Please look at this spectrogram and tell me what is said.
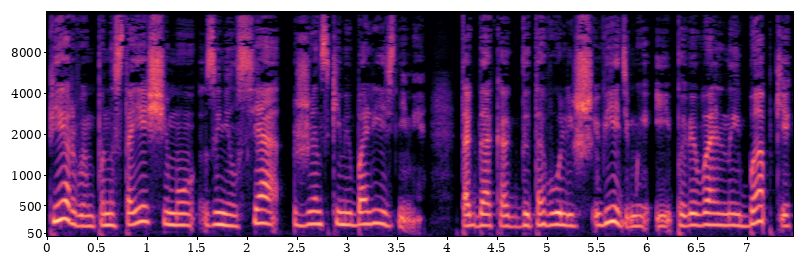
первым по-настоящему занялся женскими болезнями, тогда как до того лишь ведьмы и повивальные бабки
